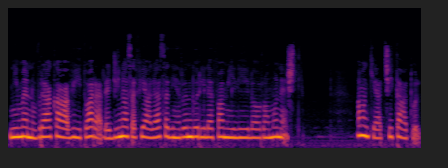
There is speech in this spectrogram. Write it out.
Nimeni nu vrea ca viitoarea regină să fie aleasă din rândurile familiilor românești. Am încheiat citatul.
